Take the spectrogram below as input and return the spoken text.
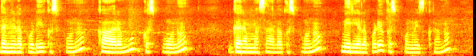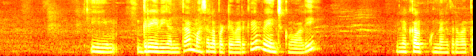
ధనియాల పొడి ఒక స్పూను కారము ఒక స్పూను గరం మసాలా ఒక స్పూను మిరియాల పొడి ఒక స్పూన్ వేసుకున్నాను. ఈ గ్రేవీ అంతా మసాలా పట్టే వరకు వేయించుకోవాలి. ఇలా కలుపుకున్న తర్వాత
